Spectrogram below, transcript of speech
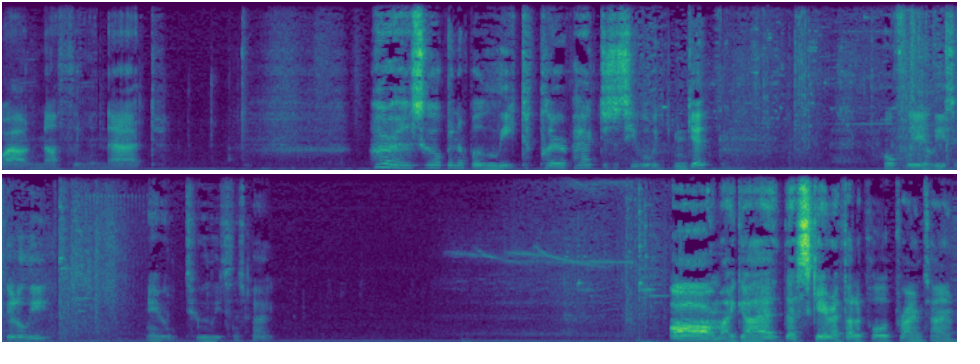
Wow, nothing in that. Alright, let's go open up Elite Player Pack just to see what we can get. Hopefully at least a good Elite. Maybe two Elites in this pack. Oh my god, that's scary. I thought I'd pull a prime time.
